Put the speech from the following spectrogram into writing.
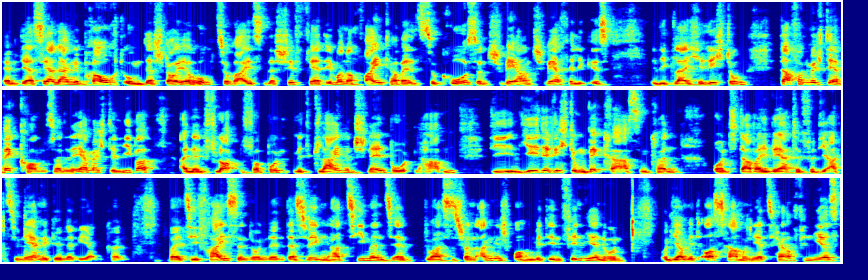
ähm, der sehr lange braucht, um das Steuer rumzureißen, das Schiff fährt immer noch weiter, weil es so groß und schwer und schwerfällig ist, in die gleiche Richtung. Davon möchte er wegkommen, sondern er möchte lieber einen Flottenverbund mit kleinen Schnellbooten haben, die in jede Richtung wegrasen können und dabei Werte für die Aktionäre generieren können, weil sie frei sind. Und deswegen hat Siemens, äh, du hast es schon angesprochen, mit Infineon und, und ja mit Osram und jetzt Healthineers,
